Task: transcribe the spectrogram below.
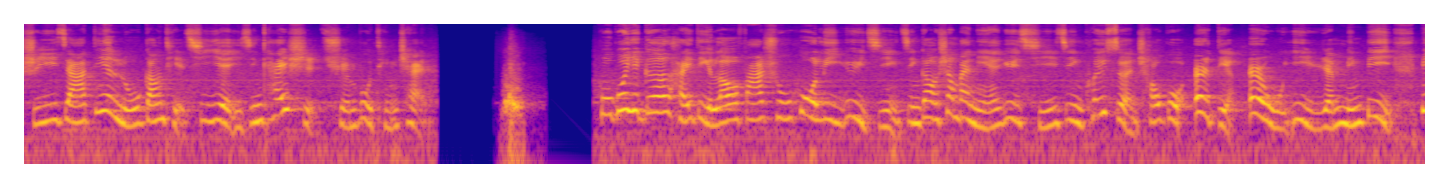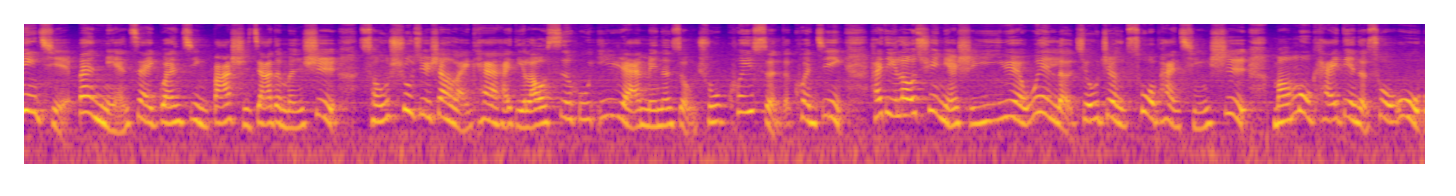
十一家电炉钢铁企业已经开始全部停产。火锅一哥海底捞发出获利预警，警告上半年预期净亏损超过二点二五亿人民币，并且半年再关近八十家的门市。从数据上来看，海底捞似乎依然没能走出亏损的困境。海底捞去年十一月为了纠正错判情势、盲目开店的错误，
